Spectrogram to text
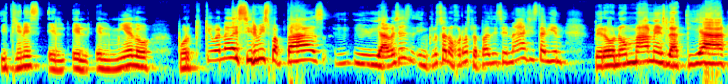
y tienes el, miedo, porque ¿qué van a decir mis papás? Y, a veces, incluso a lo mejor los papás dicen, ah, sí está bien, pero no mames, la tía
